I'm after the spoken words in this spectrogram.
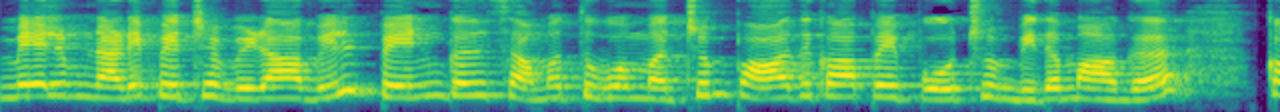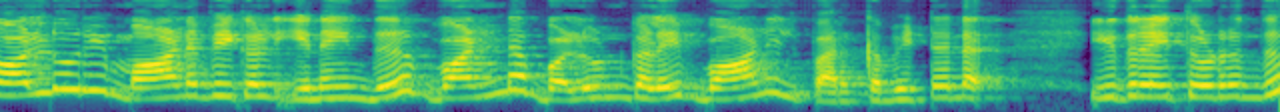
மேலும் நடைபெற்ற விழாவில் பெண்கள் சமத்துவம் மற்றும் பாதுகாப்பை போற்றும் விதமாக கல்லூரி மாணவிகள் இணைந்து வண்ண பலூன்களை வானில் பறக்கவிட்டனர். இதனைத் தொடர்ந்து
